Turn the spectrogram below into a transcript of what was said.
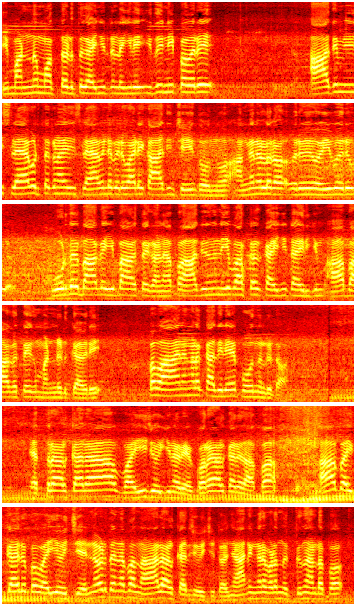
ഈ മണ്ണ് മൊത്തം എടുത്ത് കഴിഞ്ഞിട്ടുണ്ടെങ്കിൽ ഇത് ഇനിയിപ്പോൾ അവർ ആദ്യം ഈ സ്ലാബ് എടുത്തേക്കണ ഈ സ്ലാബിന്റെ പരിപാടിയൊക്കെ ആദ്യം ചെയ്യും തോന്നുന്നു. അങ്ങനെയുള്ള ഒരു- ഒരു കൂടുതൽ ഭാഗം ഈ ഭാഗത്തേക്കാണ്. അപ്പോൾ ആദ്യം തന്നെ ഈ വർക്കൊക്കെ കഴിഞ്ഞിട്ടായിരിക്കും ആ ഭാഗത്തേക്ക് മണ്ണെടുക്കുക അവർ ഇപ്പോൾ വാഹനങ്ങളൊക്കെ അതിലേ പോകുന്നുണ്ട് കേട്ടോ എത്ര ആൾക്കാരാ വഴി ചോദിക്കുന്നറിയാം കുറേ ആൾക്കാരതാ അപ്പോൾ ആ ബൈക്കാരിപ്പോൾ വഴി ചോദിച്ചു. എന്നോട് തന്നെ ഇപ്പോൾ നാലാൾക്കാർ ചോദിച്ചു കേട്ടോ ഞാനിങ്ങനെ ഇവിടെ നിൽക്കുന്ന കണ്ടപ്പോൾ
